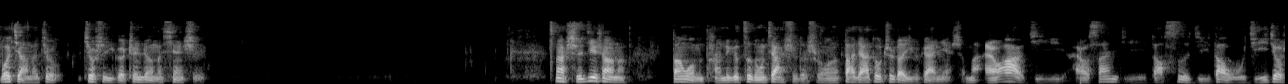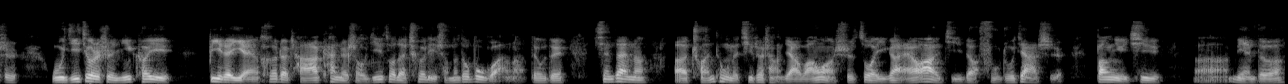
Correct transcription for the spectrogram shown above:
我讲的就就是一个真正的现实。那实际上呢？当我们谈这个自动驾驶的时候呢，大家都知道一个概念，什么 L 二级、L 三级到四级到五级，就是五级就是你可以闭着眼喝着茶看着手机坐在车里什么都不管了，对不对？现在呢，啊，传统的汽车厂家往往是做一个 L 二级的辅助驾驶，帮你去啊，免得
